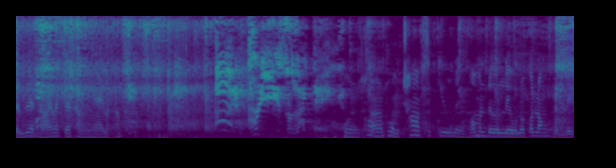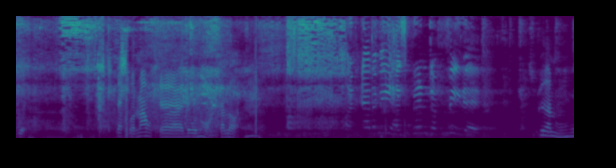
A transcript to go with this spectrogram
ลือเลือดน้อยมันจะทำยังไงล่ะครับ Freeze lightning. ผมผมชอบสกิลหนึ่งเพราะมันเดินเร็วแล้วก็ล่องหนได้ด้วย แต่ส่วนมากผมจะโดนหนตลอด An enemy has been defeated. เพื่อนผมโห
